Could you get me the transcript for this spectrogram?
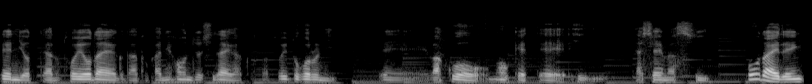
例によってあの東洋大学だとか日本女子大学とかそういうところに、えー、枠を設けていらっしゃいますし東大連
